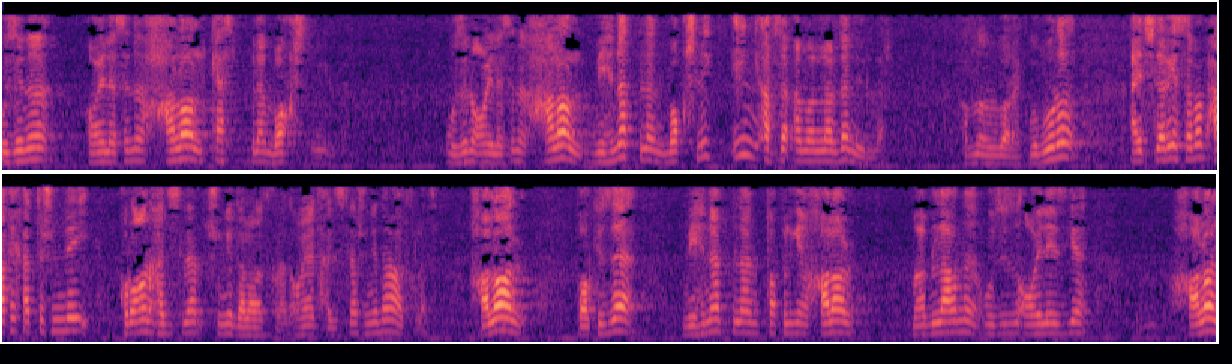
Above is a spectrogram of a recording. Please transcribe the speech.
o'zini oilasini halol kasb bilan boqish o'zini oilasini halol mehnat bilan boqishlik eng afzal amallardan dedilar abdulla muborak. Va buni aytishlariga sabab haqiqatda shunday qur'on hadislar shunga dalolat qiladi oyat hadislar shunga dalolat qiladi. Halol pokiza mehnat bilan topilgan halol mablag'ni o'zingizni oilangizga halol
